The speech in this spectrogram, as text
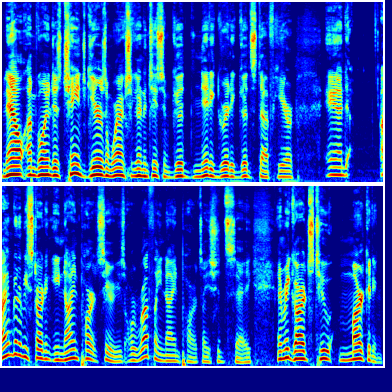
Now I'm going to change gears and we're actually going to do some good nitty gritty good stuff here. And I'm going to be starting a nine part series, or roughly nine parts, I should say, in regards to marketing.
